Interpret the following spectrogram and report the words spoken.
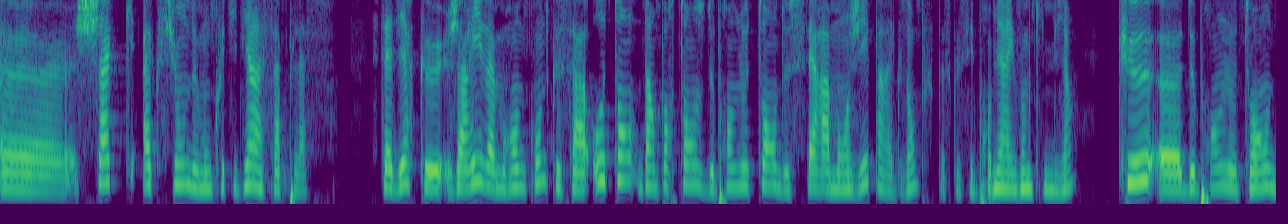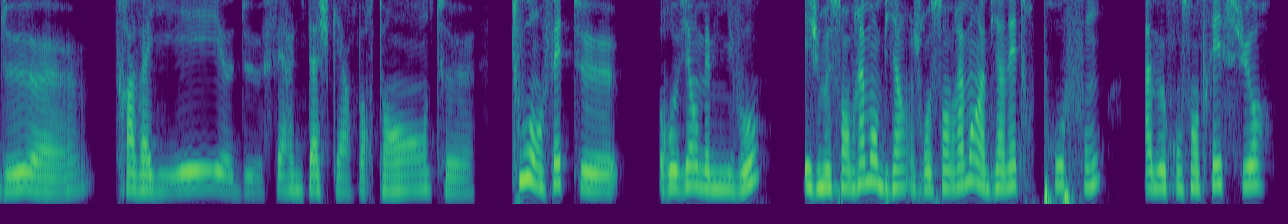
Euh, chaque action de mon quotidien a sa place. C'est-à-dire que j'arrive à me rendre compte que ça a autant d'importance de prendre le temps de se faire à manger, par exemple, parce que c'est le premier exemple qui me vient, que euh, de prendre le temps de euh, travailler, de faire une tâche qui est importante. tout en fait revient au même niveau et je me sens vraiment bien. Je ressens vraiment un bien-être profond à me concentrer sur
